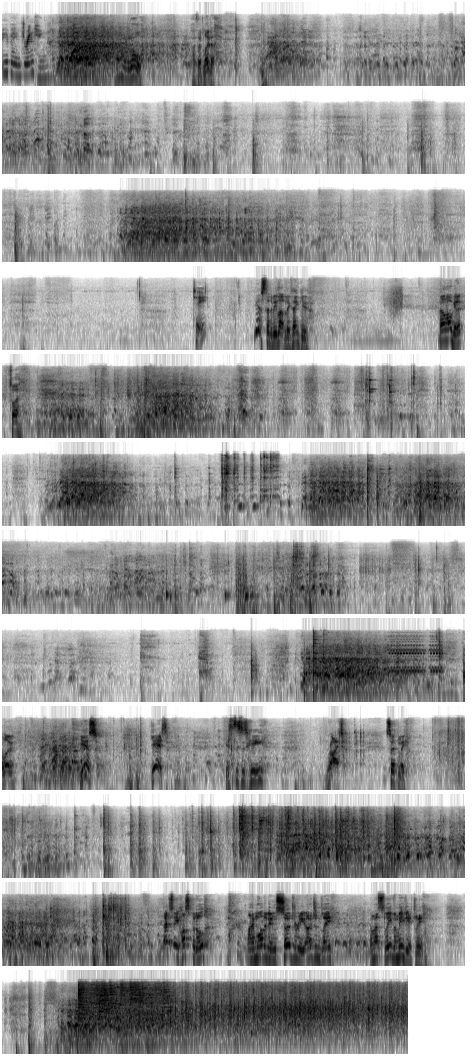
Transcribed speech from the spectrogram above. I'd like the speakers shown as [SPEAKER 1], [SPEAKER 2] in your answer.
[SPEAKER 1] Have you been drinking?
[SPEAKER 2] No, not at all. Have it later.
[SPEAKER 1] Tea?
[SPEAKER 2] Yes, that'd be lovely, thank you. No, I'll get it. Fine. Hello? Yes. Yes. Yes, this is he. Right. Certainly. That's the hospital. I'm wanted in surgery urgently. I must leave immediately.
